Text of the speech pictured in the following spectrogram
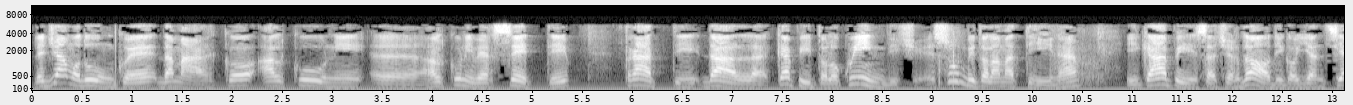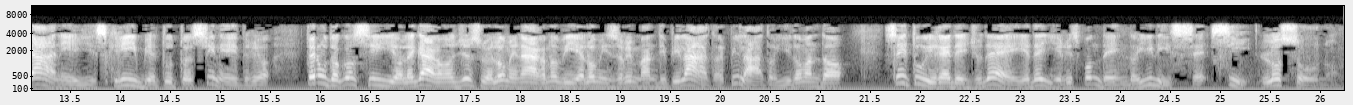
Leggiamo dunque da Marco alcuni, eh, alcuni versetti tratti dal capitolo 15 e subito la mattina i capi sacerdoti con gli anziani, gli scribi e tutto il sinedrio, tenuto consiglio, legarono Gesù e lo menarono via e lo misero in man di Pilato. E Pilato gli domandò, sei tu il re dei giudei? Ed egli rispondendo gli disse, sì, lo sono.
